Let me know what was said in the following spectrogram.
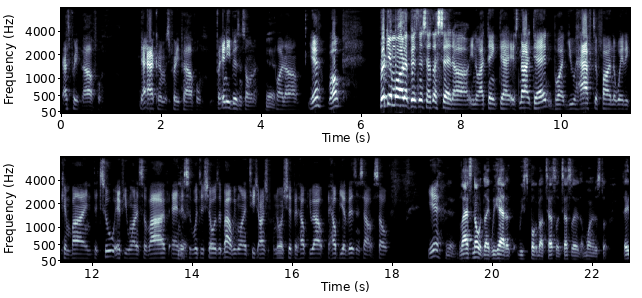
That's pretty powerful. That acronym is pretty powerful for any business owner. Yeah. But um, yeah, well, brick and mortar business, as I said, uh, you know, I think that it's not dead, but you have to find a way to combine the two if you want to survive. And this is what this show is about. We want to teach entrepreneurship and help you out, help your business out. So, yeah, Yeah. Last note, like we had, a, we spoke about Tesla. Tesla, one of the stores, they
